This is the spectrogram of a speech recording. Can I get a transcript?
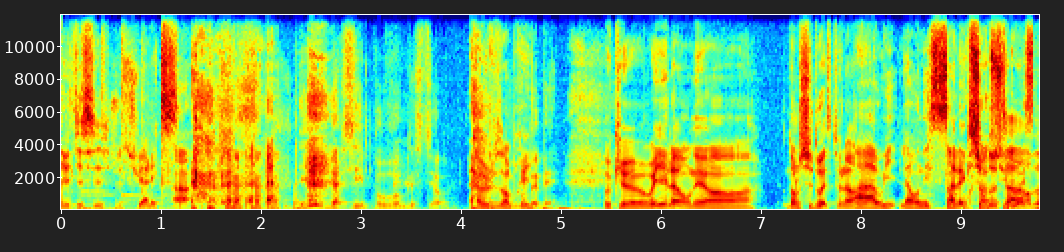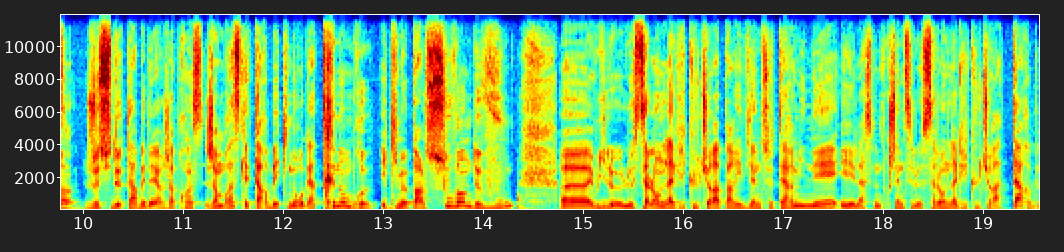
Il est ici. Je suis Alex. Ah, Et merci pour vos questions. Ah, je vous en prie. Donc, euh, vous voyez, là, on est en, dans le sud-ouest là. Ah oui, là on est 100% de Tarbes. Je suis de Tarbes et d'ailleurs j'embrasse les Tarbais qui nous regardent très nombreux et qui me parlent souvent de vous. Euh, oui, le, salon de l'agriculture à Paris vient de se terminer et la semaine prochaine c'est le salon de l'agriculture à Tarbes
